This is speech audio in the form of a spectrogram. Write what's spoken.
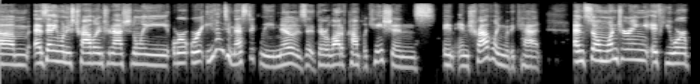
Um, as anyone who's traveled internationally or or even domestically knows, that there are a lot of complications in in traveling with a cat. And so I'm wondering if your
